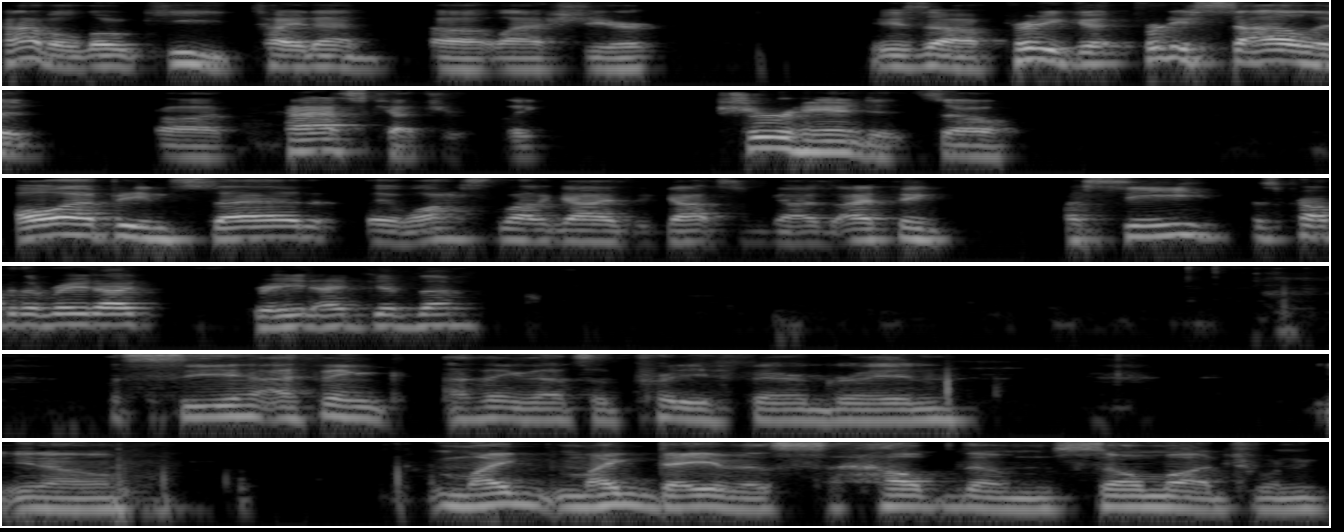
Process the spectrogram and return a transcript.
kind of a low key tight end uh, last year. He's a pretty good, pretty solid uh, pass catcher, like sure handed. So all that being said, they lost a lot of guys. They got some guys. I think a C is probably the rate I'd grade I'd give them. See, I think I think that's a pretty fair grade. You know, Mike Mike Davis helped them so much when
